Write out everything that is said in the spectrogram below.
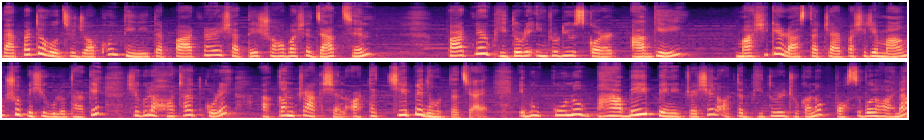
ব্যাপারটা হচ্ছে, যখন তিনি তার পার্টনারের সাথে সহবাসে যাচ্ছেন পার্টনার ভিতরে ইন্ট্রোডিউস করার আগেই মাসিকের রাস্তার চারপাশে যে মাংস পেশিগুলো থাকে, সেগুলো হঠাৎ করে কন্ট্রাকশন অর্থাৎ চেপে ধরতে চায় এবং কোনোভাবেই পেনিট্রেশন অর্থাৎ ভিতরে ঢোকানো পসিবল হয় না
